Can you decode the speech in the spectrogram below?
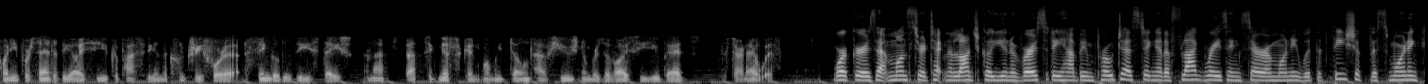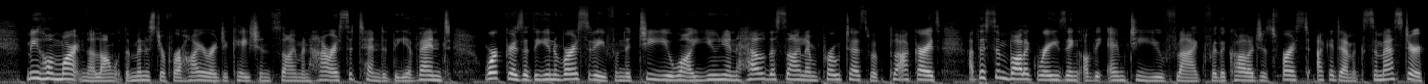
20% of the ICU capacity in the country for a, a single disease state, and that's that's significant when we don't have huge numbers of ICU beds to start out with. Workers at Munster Technological University have been protesting at a flag raising ceremony with the Taoiseach this morning. Micheál Martin, along with the Minister for Higher Education Simon Harris, attended the event. Workers at the university from the TUI union held a silent protest with placards at the symbolic raising of the MTU flag for the college's first academic semester.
